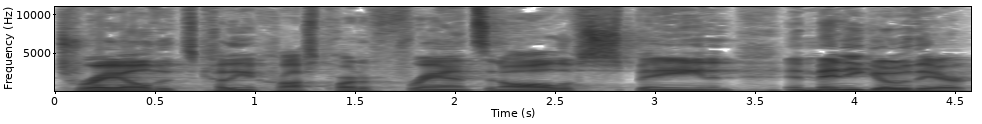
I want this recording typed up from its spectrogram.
trail that's cutting across part of France and all of Spain, and, and many go there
